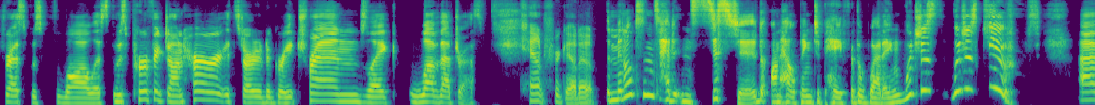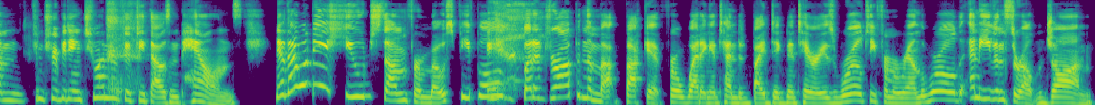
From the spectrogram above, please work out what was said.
dress was flawless. It was perfect on her. It started a great trend. Like, love that dress. can't forget it. the Middletons had insisted on helping to pay for the wedding, which is which is cute. Um, contributing two hundred fifty thousand pounds. Now that would be a huge sum for most people, but a drop in the mu- bucket for a wedding attended by dignitaries, royalty from around the world, and even Sir Elton John.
